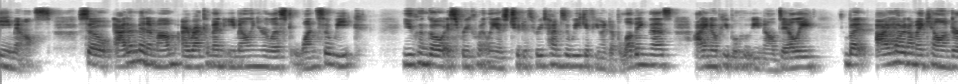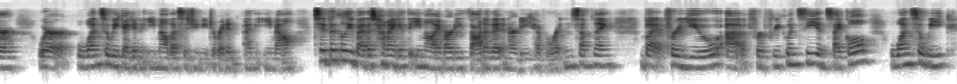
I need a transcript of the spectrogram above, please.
emails. So, at a minimum, I recommend emailing your list once a week. You can go as frequently as two to three times a week if you end up loving this. I know people who email daily, but I have it on my calendar where once a week I get an email that says you need to write an, an, email. Typically, by the time I get the email, I've already thought of it and already have written something. But for you, uh, for frequency and cycle, once a week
